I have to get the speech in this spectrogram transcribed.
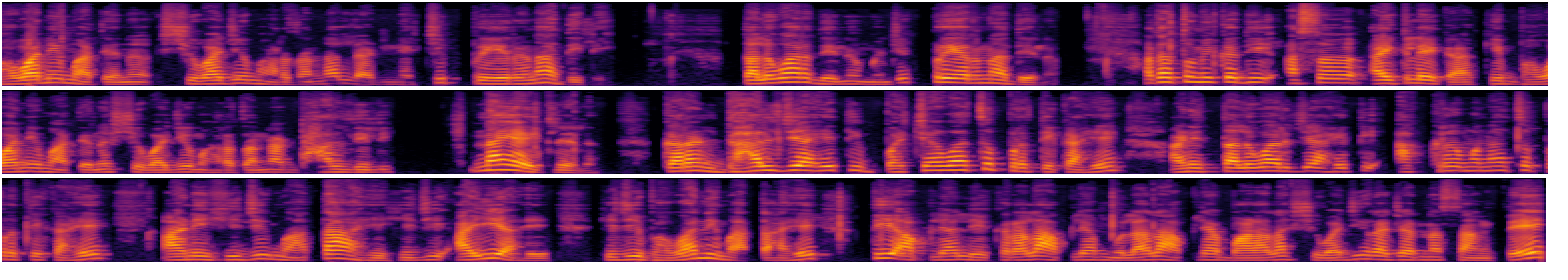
भवानी मातेनं शिवाजी महाराजांना लढण्याची प्रेरणा दिली. तलवार देणं म्हणजे प्रेरणा देणं. आता तुम्ही कधी असं ऐकलंय का की भवानी मातेनं शिवाजी महाराजांना ढाल दिली? नाही ऐकलेलं. कारण ढाल जी आहे ती बचावाचं प्रतीक आहे आणि तलवार जी आहे ती आक्रमणाचं प्रतीक आहे आणि ही जी माता आहे ही जी आई आहे ही जी भवानी माता आहे ती आपल्या लेकराला आपल्या मुलाला आपल्या बाळाला शिवाजी राजांना सांगते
